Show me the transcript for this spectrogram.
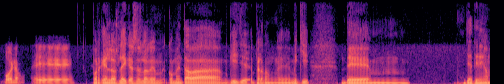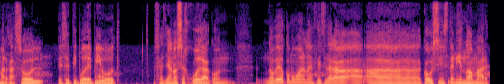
Bueno, eh... porque en los Lakers es lo que comentaba Guille, perdón, eh, Miki, de mm, ya tienen a Margasol, ese tipo de pivot. O sea, ya no se juega con. No veo cómo van a necesitar a, a, Cousins teniendo a Mark,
